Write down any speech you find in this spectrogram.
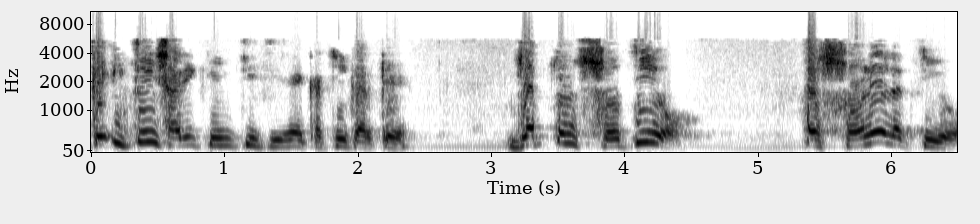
کہ اتنی ساری قیمتی چیزیں اکٹھی کر کے جب تم سوتی ہو اور سونے لگتی ہو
